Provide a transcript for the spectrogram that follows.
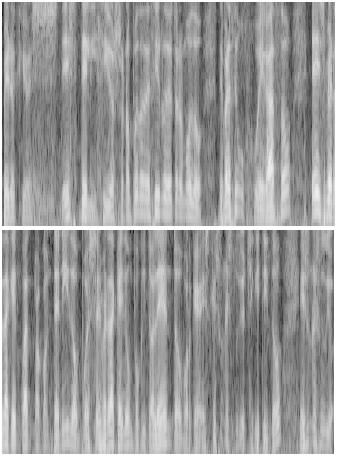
pero que es, es delicioso. No puedo decirlo de otro modo. Me parece un juegazo. Es verdad que en cuanto a contenido, pues es verdad que ha ido un poquito lento, porque es que es un estudio chiquitito, es un estudio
